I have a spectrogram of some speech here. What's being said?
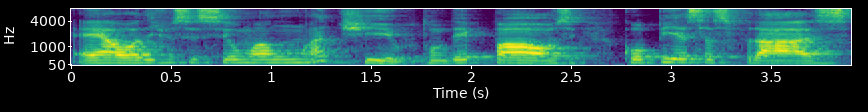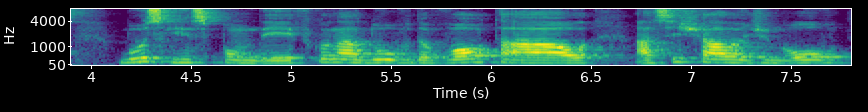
é a hora de você ser um aluno ativo. Então dê pause, copie essas frases, busque responder, ficou na dúvida, volta à aula, assiste a aula de novo,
